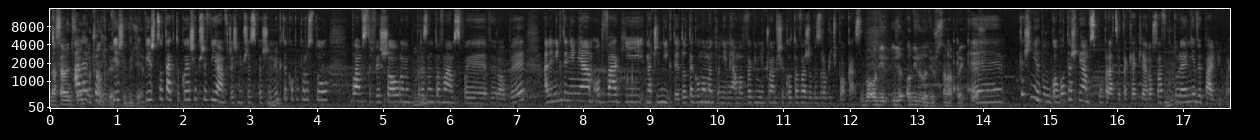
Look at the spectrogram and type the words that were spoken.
na samym Twoim Ale początku, jak wiesz, Cię widziałem. wiesz co, tak, tylko ja się przewijałam wcześniej przez Fashion Week, tylko po prostu byłam w strefie showroom, jakby prezentowałam swoje wyroby, ale nigdy nie miałam odwagi, znaczy nigdy, do tego momentu nie miałam odwagi, nie czułam się gotowa, żeby zrobić pokaz. Bo od, il, od ilu lat już sama projektujesz? E, też niedługo, bo też miałam współpracę, tak jak Jarosław, które nie wypaliły.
